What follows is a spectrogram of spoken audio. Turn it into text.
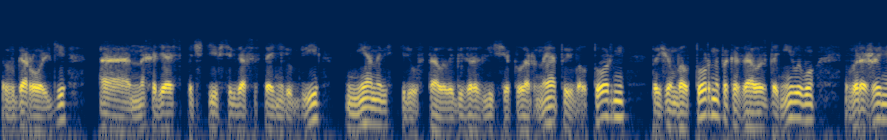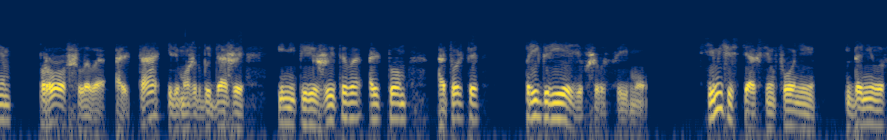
в Гарольде, а находясь почти всегда в состоянии любви, ненависти или усталого безразличия к ларнету и волторне, причем волторна показалась Данилову выражением прошлого альта, или, может быть, даже и не пережитого альтом, а только пригрезившегося ему. В семи частях симфонии Данилов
